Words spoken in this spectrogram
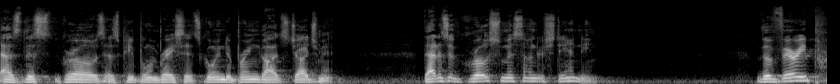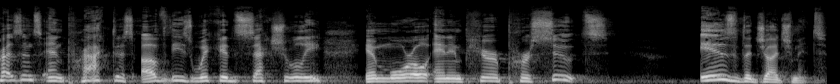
as this grows, as people embrace it, it's going to bring God's judgment. That is a gross misunderstanding. The very presence and practice of these wicked, sexually immoral, and impure pursuits is the judgment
